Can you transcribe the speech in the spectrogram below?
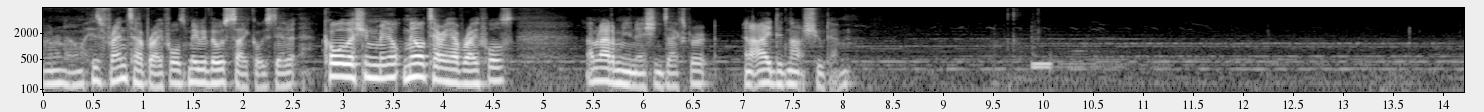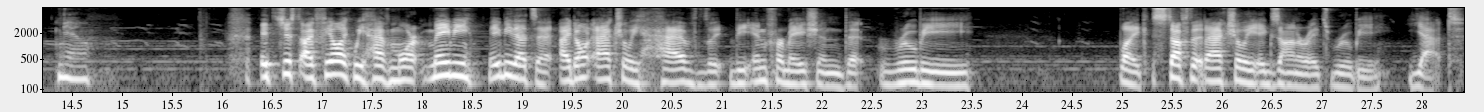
I don't know. His friends have rifles. Maybe those psychos did it. Coalition mil- military have rifles. I'm not a munitions expert, and I did not shoot him. Yeah. It's just I feel like we have more maybe maybe that's it. I don't actually have the the information that Ruby like stuff that actually exonerates Ruby yet.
